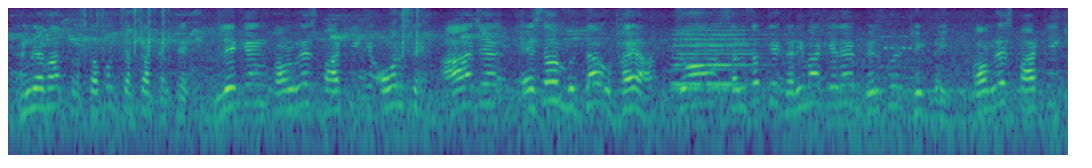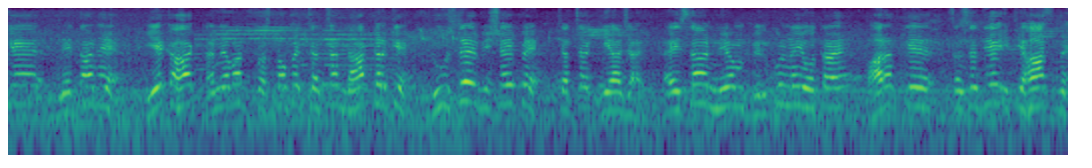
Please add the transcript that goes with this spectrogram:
धन्यवाद प्रस्ताव पर चर्चा करते हैं। लेकिन कांग्रेस पार्टी की ओर से आज ऐसा मुद्दा उठाया जो संसद के गरिमा के लिए बिल्कुल ठीक नहीं। कांग्रेस पार्टी के नेता ने ये कहा, धन्यवाद प्रस्ताव पर चर्चा ना करके दूसरे विषय पे चर्चा किया जाए। ऐसा नियम बिल्कुल नहीं होता है। भारत के संसदीय इतिहास में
